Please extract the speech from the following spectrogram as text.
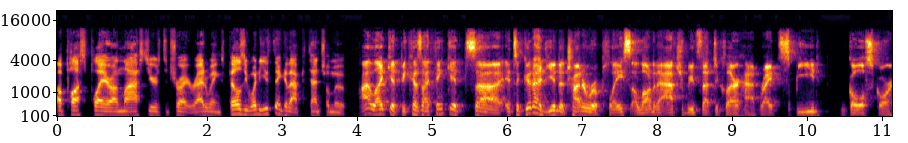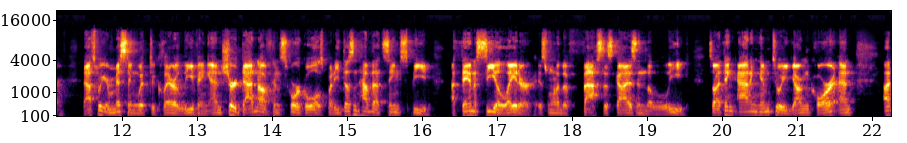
a plus player on last year's Detroit Red Wings. Pilsy, what do you think of that potential move? I like it because I think it's uh, it's a good idea to try to replace a lot of the attributes that Duclair had, right? Speed, goal scoring. That's what you're missing with Duclair leaving. And sure, Dadonov can score goals, but he doesn't have that same speed. Athanasiou later is one of the fastest guys in the league. So I think adding him to a young core and uh,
